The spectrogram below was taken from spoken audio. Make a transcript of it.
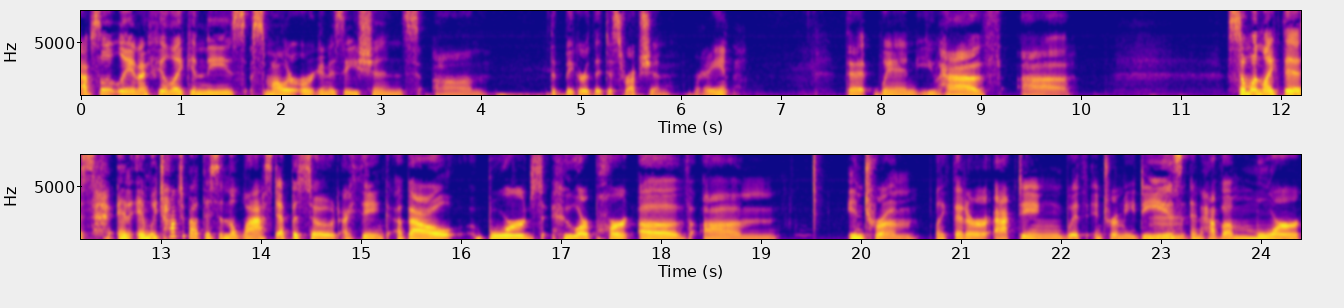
Absolutely. And I feel like in these smaller organizations, um, the bigger the disruption, right? That when you have uh, someone like this, and, and we talked about this in the last episode, I think, about boards who are part of um, interim, like that are acting with interim EDs and have a more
